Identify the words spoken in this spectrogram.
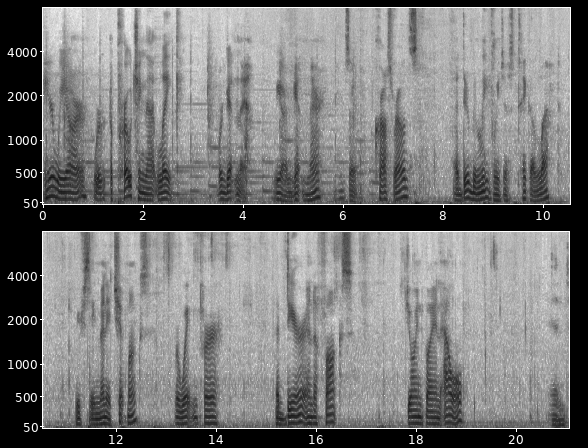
here we are. We're approaching that lake. We're getting there. We are getting there. There's a crossroads. I do believe we just take a left. We've seen many chipmunks. We're waiting for a deer and a fox, joined by an owl. And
